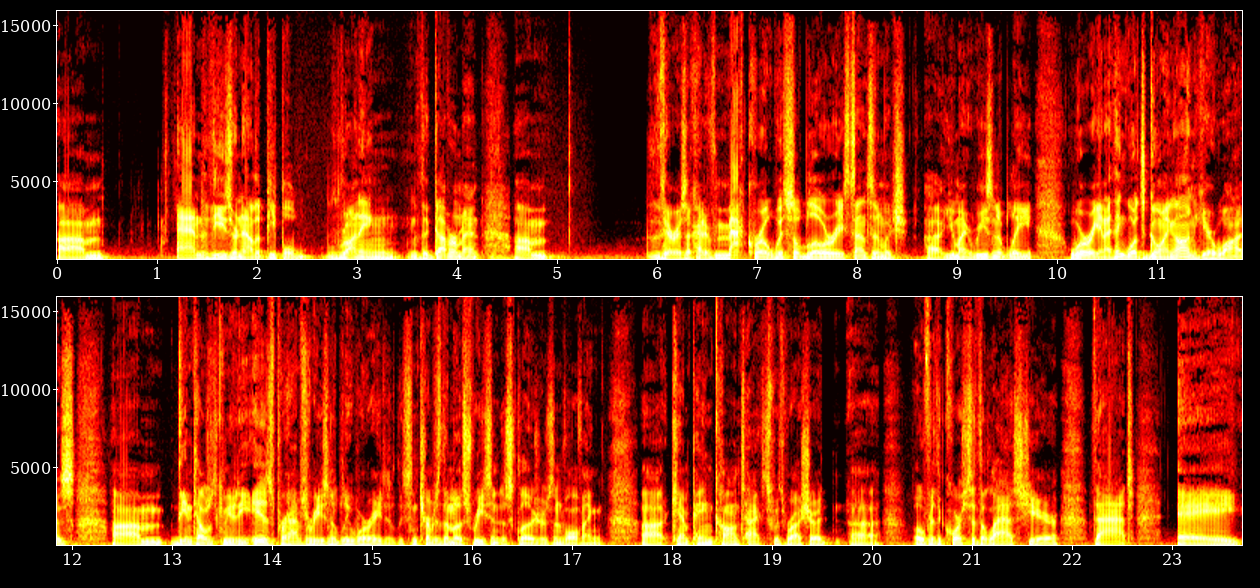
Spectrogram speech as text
Um, and these are now the people running the government. Um, there is a kind of macro whistleblowery sense in which uh, you might reasonably worry. And I think what's going on here was um, the intelligence community is perhaps reasonably worried, at least in terms of the most recent disclosures involving uh, campaign contacts with Russia uh, over the course of the last year, that a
